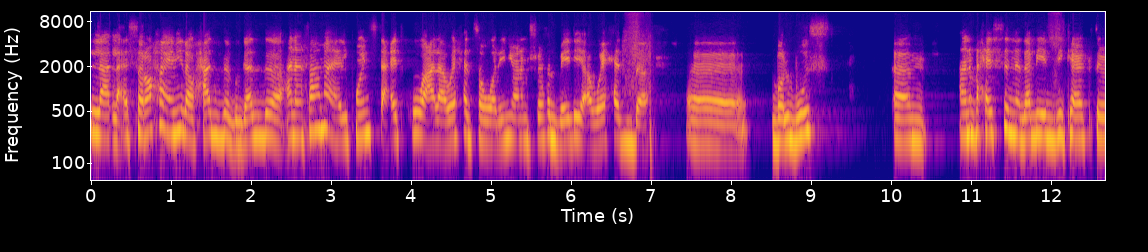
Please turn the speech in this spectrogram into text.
لا لا الصراحة يعني لو حد بجد أنا فاهمة ال points بتاعتكو على واحد صوريني وأنا مش واخد بالي أو واحد آه بلبوس أنا بحس إن ده بيدي character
